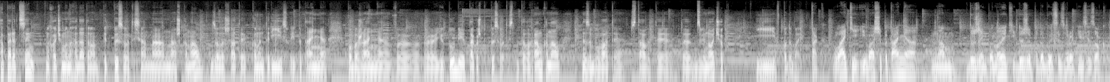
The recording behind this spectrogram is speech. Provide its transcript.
А перед цим ми хочемо нагадати вам підписуватися на наш канал, залишати коментарі, свої питання, побажання в е, Ютубі. Також підписуватись на телеграм-канал, не забувати ставити е, дзвіночок і вподобайку. Так, лайки і ваші питання нам дуже імпонують і дуже подобається зворотній зв'язок.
